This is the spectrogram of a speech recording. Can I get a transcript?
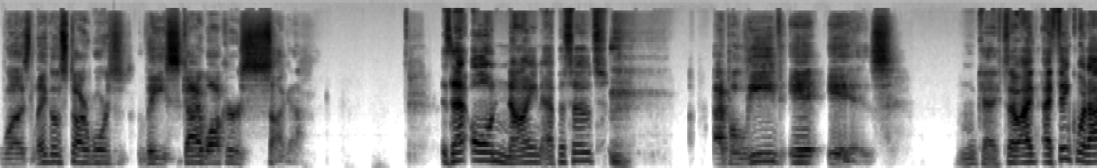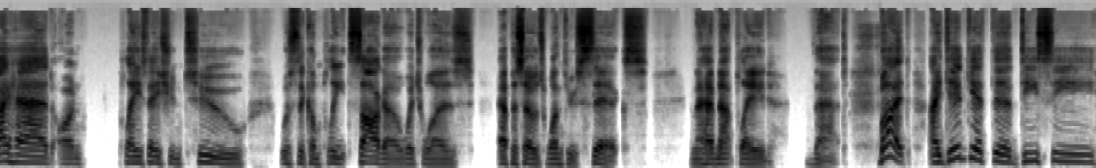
was Lego Star Wars: The Skywalker Saga. is that all nine episodes? I believe it is. Okay, so I I think what I had on PlayStation Two was the complete saga, which was episodes one through six, and I have not played that. But I did get the DC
